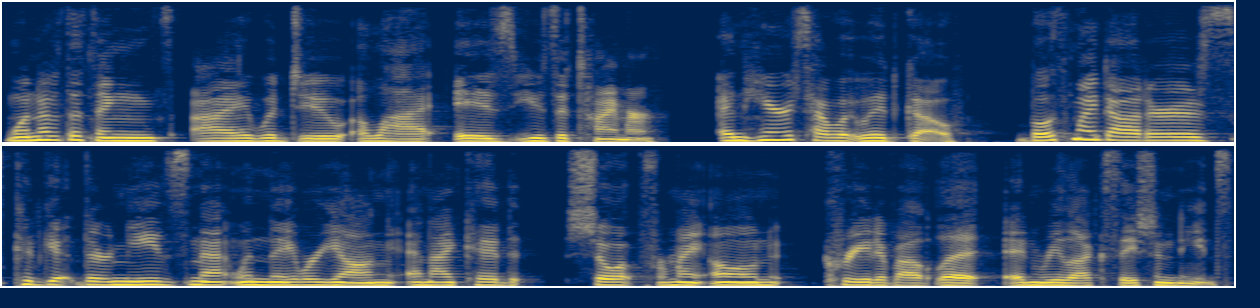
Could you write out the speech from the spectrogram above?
one of the things I would do a lot is use a timer. And here's how it would go. Both my daughters could get their needs met when they were young, and I could show up for my own creative outlet and relaxation needs.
